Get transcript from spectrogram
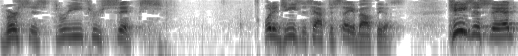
verses 3 through 6. What did Jesus have to say about this? Jesus said,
